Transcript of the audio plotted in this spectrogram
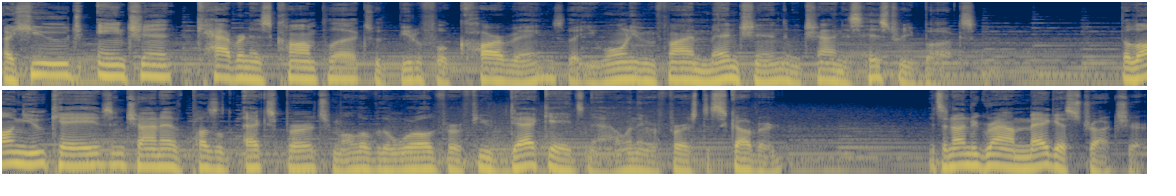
A huge, ancient, cavernous complex with beautiful carvings that you won't even find mentioned in China's history books. The Long Longyu Caves in China have puzzled experts from all over the world for a few decades now when they were first discovered. It's an underground megastructure,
